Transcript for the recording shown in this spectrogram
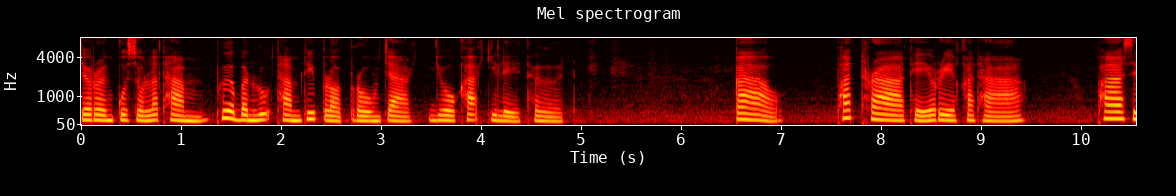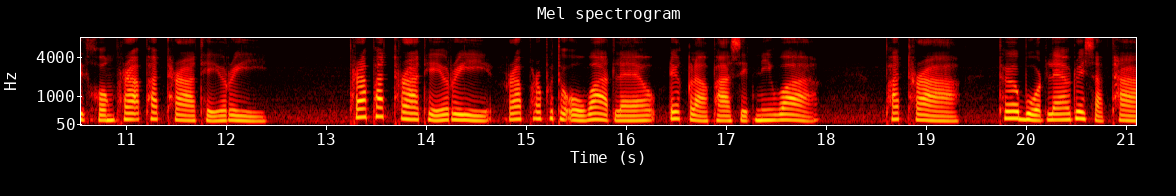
จริญกุศลธรรมเพื่อบรรลุธรรมที่ปลอดโปร่งจากโยคะกิเลสเถิด 9. พัทราเถรีคาถาภาสิทธิของพระพัทราเถรี พระพัทราเถรีรับพระพุทธโอวาทแล้วได้กล่าวภาสิทธินี้ว่า พัทรา เธอบวชแล้วด้วยศรัทธา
